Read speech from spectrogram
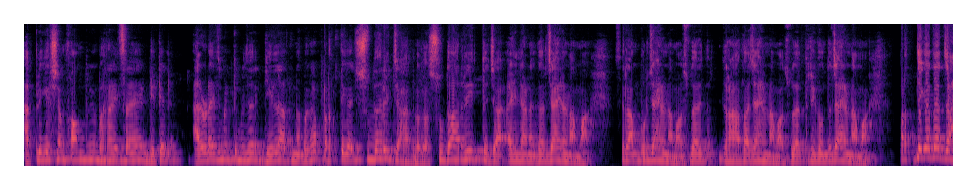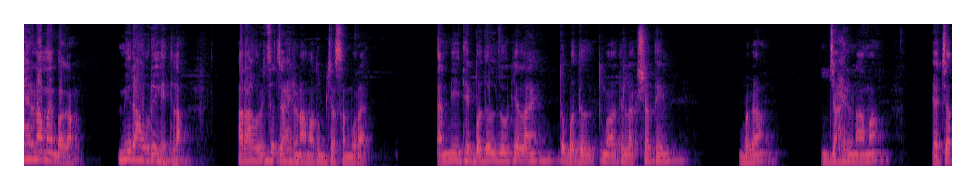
ऍप्लिकेशन फॉर्म तुम्ही भरायचा आहे. डिटेल ॲडव्हर्टाइजमेंट तुम्ही जर गेलात ना बघा प्रत्येकाची सुधारित जाहिरात बघा. सुधारित जा अहिल्यानगर जाहीरनामा श्रीरामपूर जाहीरनामा सुधारित राहता जाहीरनामा सुधारित त्रिकोणता जाहीरनामा. प्रत्येकाचा जाहीरनामा आहे बघा. मी राहुरी घेतला. हा राहुरीचा जाहीरनामा तुमच्यासमोर आहे. त्यांनी इथे बदल जो केला आहे तो बदल तुम्हाला ते लक्षात येईल. बघा जाहीरनामा याच्यात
